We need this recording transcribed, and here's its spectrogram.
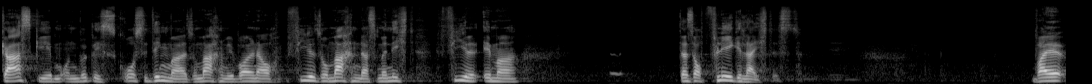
Gas geben und wirklich das große Ding mal so machen. Wir wollen auch viel so machen, dass man nicht viel immer, dass auch pflegeleicht ist. Weil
